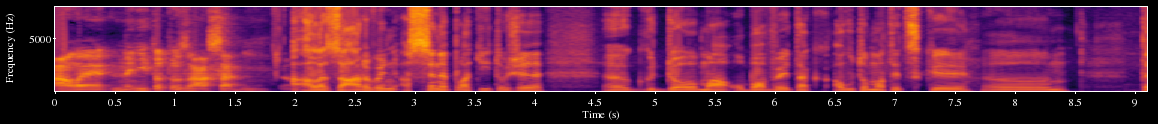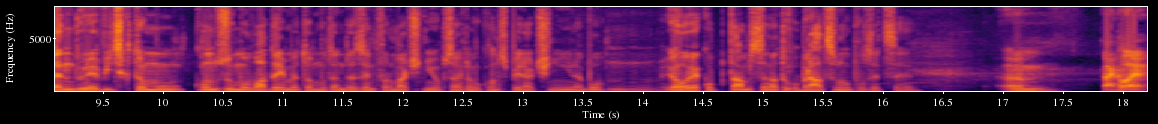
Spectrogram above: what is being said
ale není to to zásadní. Ale zároveň asi neplatí to, že eh, kdo má obavy, tak automaticky uh, tenduje víc k tomu konzumovat, dejme tomu ten dezinformační obsah nebo konspirační, nebo mm, jo, jako tam se na tu obrácenou pozici? Um, takhle,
